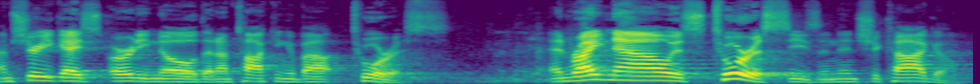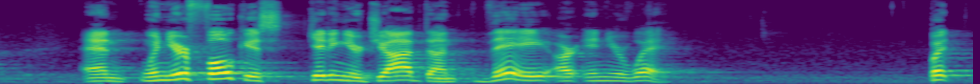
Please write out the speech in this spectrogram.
I'm sure you guys already know that I'm talking about tourists. And right now is tourist season in Chicago. And when you're focused getting your job done, they are in your way. But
